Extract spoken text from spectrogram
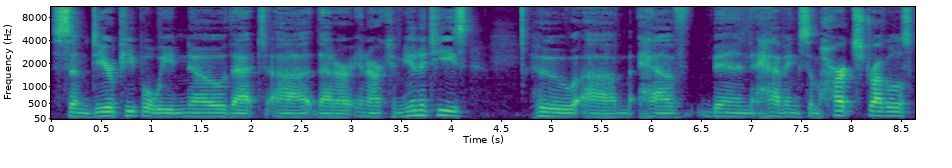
some dear people we know that uh, that are in our communities who um, have been having some heart struggles.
